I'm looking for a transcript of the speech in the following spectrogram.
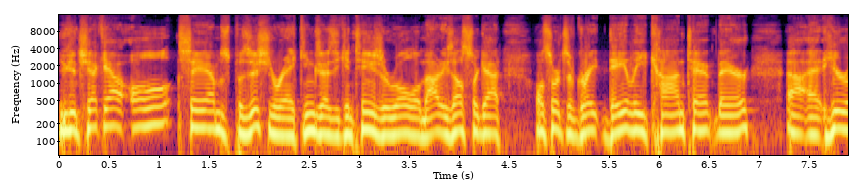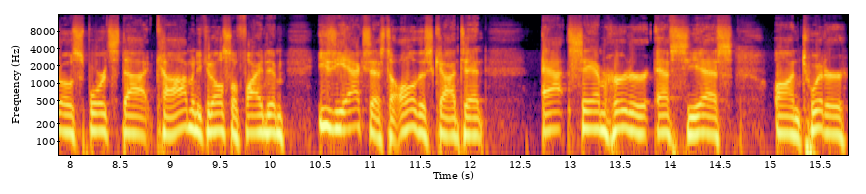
You can check out all Sam's position rankings as he continues to roll them out. He's also got all sorts of great daily content there uh, at herosports.com. And you can also find him easy access to all this content at Sam Herder FCS on Twitter.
